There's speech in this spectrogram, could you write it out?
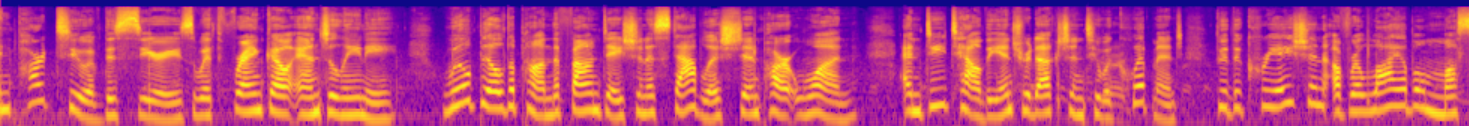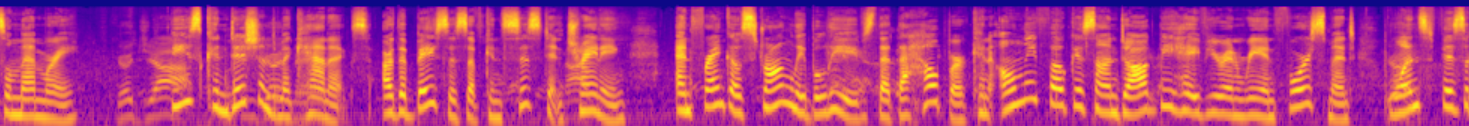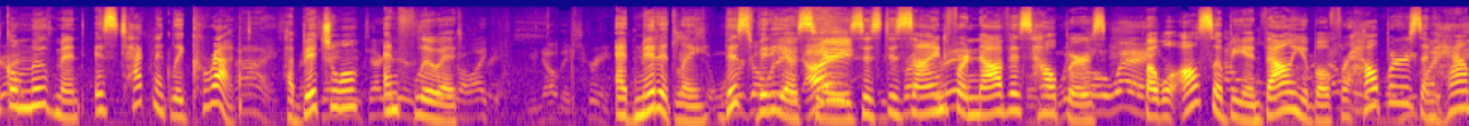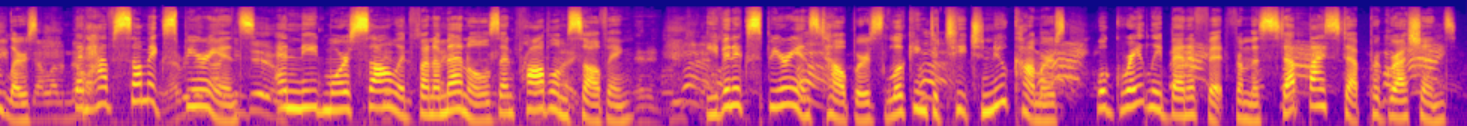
In part two of this series with Franco Angelini, we'll build upon the foundation established in part one and detail the introduction to equipment through the creation of reliable muscle memory. These conditioned mechanics are the basis of consistent training, and Franco strongly believes that the helper can only focus on dog behavior and reinforcement once physical movement is technically correct, habitual, and fluid. Admittedly, this video series is designed for novice helpers, but will also be invaluable for helpers and handlers that have some experience and need more solid fundamentals and problem solving. Even experienced helpers looking to teach newcomers will greatly benefit from the step by step progressions.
